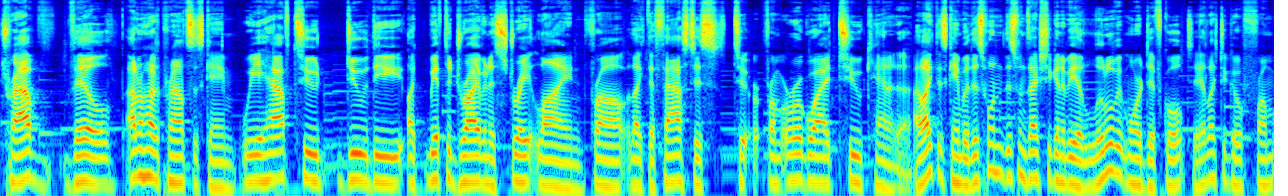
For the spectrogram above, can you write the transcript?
Traville. I don't know how to pronounce this game. We have to do the like we have to drive in a straight line from like the fastest to from Uruguay to Canada. I like this game, but this one this one's actually going to be a little bit more difficult. Today I'd like to go from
